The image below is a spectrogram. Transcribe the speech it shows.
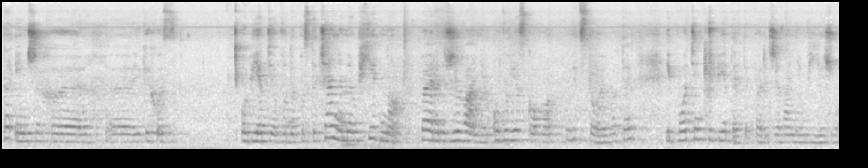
та інших е, е, якихось об'єктів водопостачання необхідно перед вживанням обов'язково відстоювати і потім кип'ятити перед вживанням в їжу.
